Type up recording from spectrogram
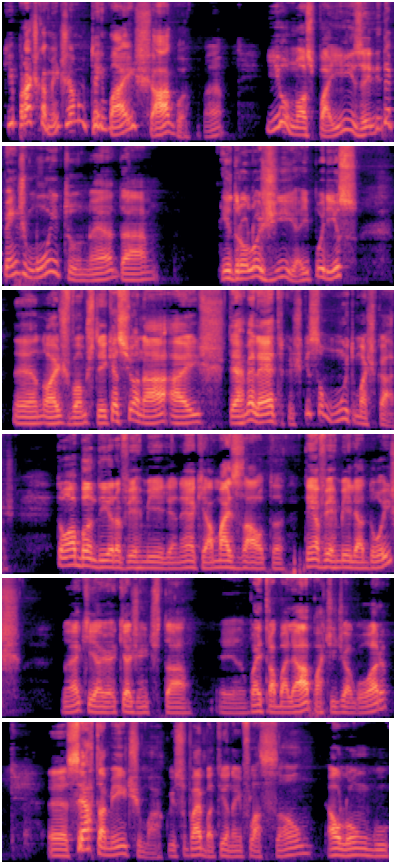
que praticamente já não tem mais água, né? E o nosso país ele depende muito, né, da hidrologia e por isso é, nós vamos ter que acionar as termoelétricas, que são muito mais caras. Então a bandeira vermelha, né, que é a mais alta, tem a vermelha 2, né, que, a, que a gente tá, é, vai trabalhar a partir de agora. É, certamente, Marco, isso vai bater na inflação ao longo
